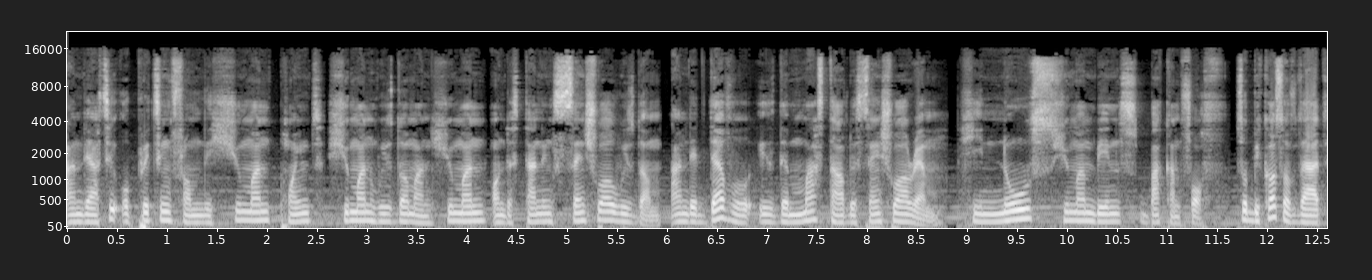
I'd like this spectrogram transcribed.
and they are still operating from the human point, human wisdom and human understanding, sensual wisdom, and the devil is the master of the sensual realm. He knows human beings back and forth. So because of that,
